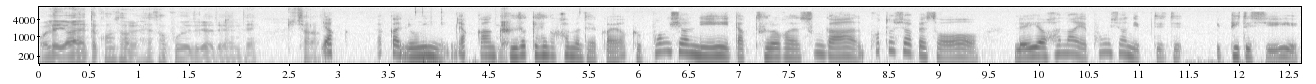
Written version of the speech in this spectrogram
원래 여한했다 콘솔 해서 보여드려야 되는데 귀찮아. 약, 약간 용인님, 약간 네. 그렇게 생각하면 될까요? 그 function이 딱 들어가는 순간 Photoshop에서 layer 하나에 function 입히듯, 입히듯이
